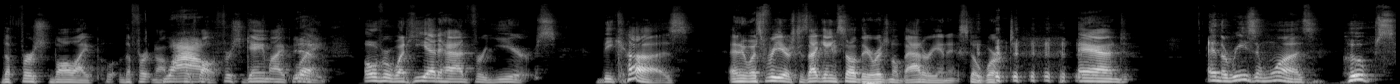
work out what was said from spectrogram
the first ball I pl- the first not Wow. first ball, the first game I played over what he had had for years because and it was for years because that game still had the original battery in it, it still worked and and the reason was hoops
